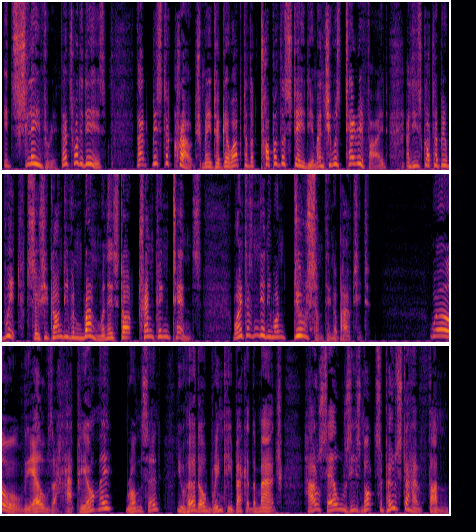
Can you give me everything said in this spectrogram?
It's slavery, that's what it is. That Mr. Crouch made her go up to the top of the stadium, and she was terrified, and he's got her bewitched so she can't even run when they start trampling tents. Why doesn't anyone do something about it? Well, the elves are happy, aren't they? Ron said. You heard old Winky back at the match. House elves is not supposed to have fun.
